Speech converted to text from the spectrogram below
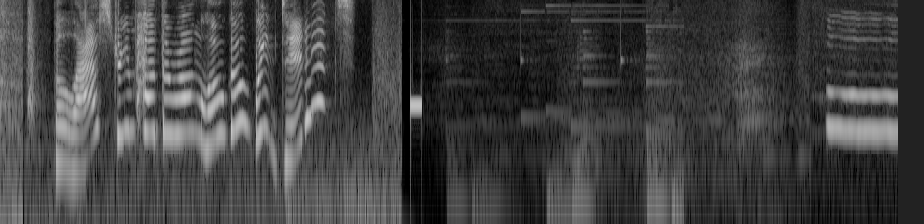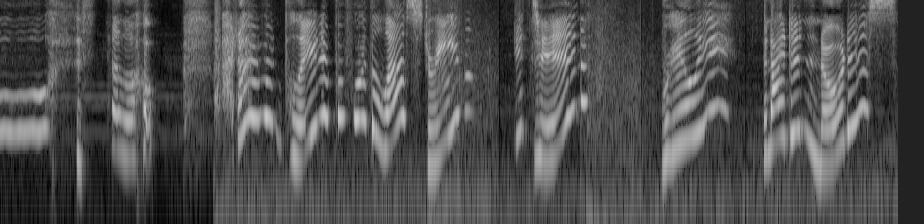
the last stream had the wrong logo? We did it? Oh, hello. Had I even played it before the last stream? You did? Really? And I didn't notice?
